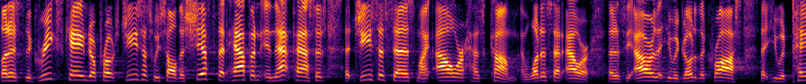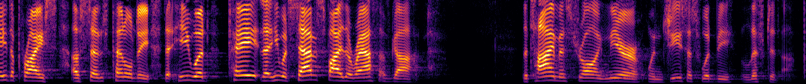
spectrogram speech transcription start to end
But as the Greeks came to approach Jesus, we saw the shift that happened in that passage that Jesus says, My hour has come. And what is that hour? That is the hour that he would go to the cross, that he would pay the price of sin's penalty, that he would pay, that he would satisfy the wrath of God. The time is drawing near when Jesus would be lifted up.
